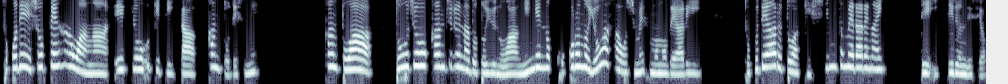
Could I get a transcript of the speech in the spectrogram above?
そこでショーペンハワーが影響を受けていたカントですね。カントは同情を感じるなどというのは人間の心の弱さを示すものであり、徳であるとは決して認められないって言ってるんですよ。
